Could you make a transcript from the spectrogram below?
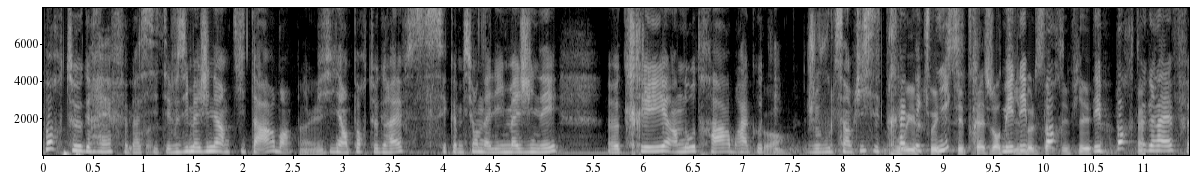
porte-greffes, bah, vous imaginez un petit arbre, et puis un porte-greffe, c'est comme si on allait imaginer euh, créer un autre arbre à côté. Je vous le simplifie, c'est très technique. Oui, c'est très gentil de me le simplifier. Des porte-greffes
